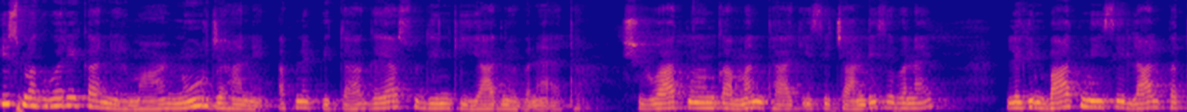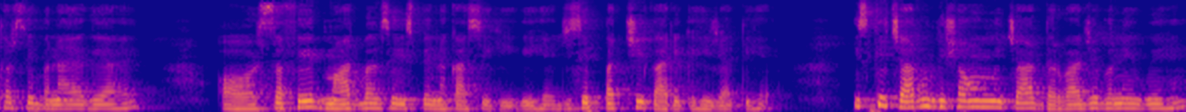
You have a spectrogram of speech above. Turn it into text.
इस मकबरे का निर्माण नूर जहाँ ने अपने पिता गयासुद्दीन की याद में बनाया था। शुरुआत में उनका मन था कि इसे चांदी से बनाए, लेकिन बाद में इसे लाल पत्थर से बनाया गया है और सफ़ेद मार्बल से इस पर नकाशी की गई है, जिसे पच्ची कारी कही जाती है। इसके चारों दिशाओं में चार दरवाजे बने हुए हैं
